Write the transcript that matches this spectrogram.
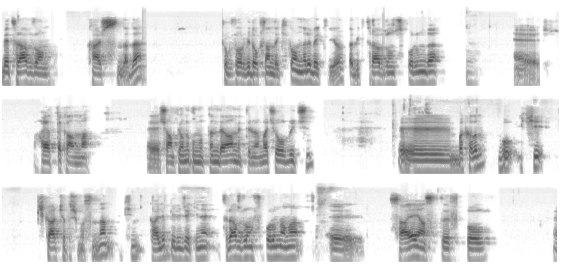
ve Trabzon karşısında da çok zor bir 90 dakika onları bekliyor. Tabii ki Trabzonspor'un da e, hayatta kalma, e, şampiyonluk umutlarını devam ettirme maçı olduğu için e, bakalım bu iki çıkar çatışmasından kim galip gelecek? Yine Trabzonspor'un ama e, sahaya yansıttığı futbol e,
